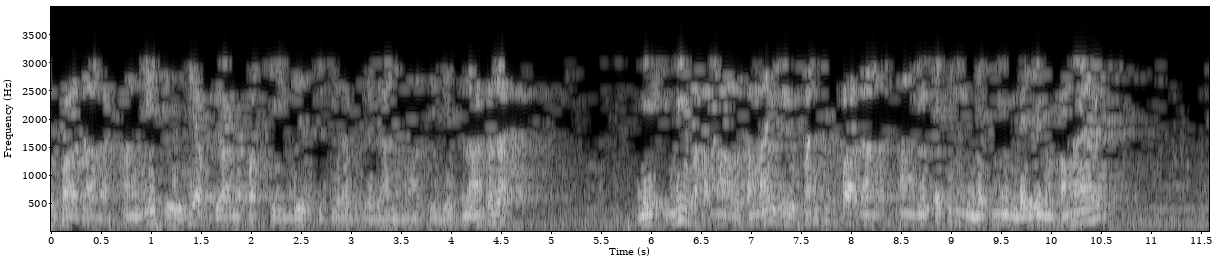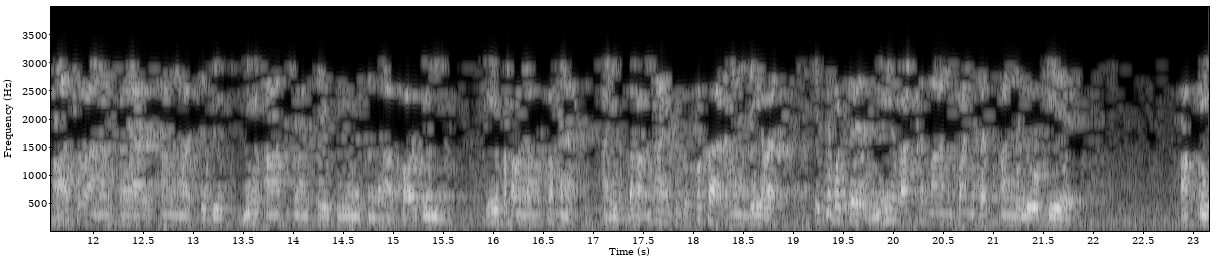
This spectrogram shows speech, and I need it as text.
උපාදාන ඛණ්ඩයේ උද්‍යප්ඥාන පස්සේ ඉඳී කියලා බුදුරජාණන් වහන්සේ දේශනා කළා. මේ මේ භාවනාව තමයි ඒ පංච උපාදාන ස්කන්ධයේ ඇතිවීම නැතිවීම බැලීම තමයි ආසවාන කය සංවත්තදී මේ ආශ්‍රයන්සේ කිරීම සඳහා පවතින ඒ භාවනාව පමණයි. අනිත් භාවනා ඒකට උපකාර වෙන දේවල්. එතකොට මේ වර්තමාන පංචස්කන්ධ ලෝකයේ අපි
